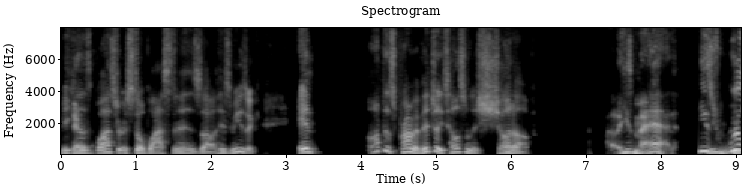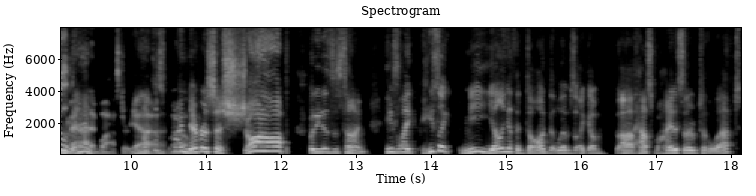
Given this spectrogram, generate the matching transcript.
because yeah. Blaster is still blasting his uh his music, and Optimus Prime eventually tells him to shut up. Uh, he's mad. He's, he's real he's mad. mad. at Blaster. Yeah, Optimus Prime um, never says shut up, but he does this time. He's like he's like me yelling at the dog that lives like a uh, house behind us and over to the left,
